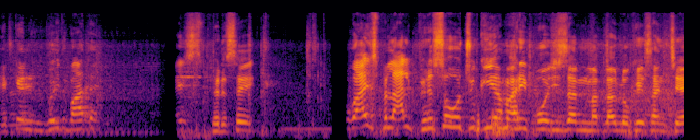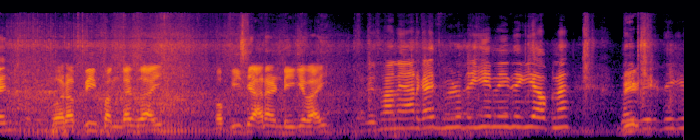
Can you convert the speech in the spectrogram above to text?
लेकिन वही तो बात है। फिर से गाइस फ़िलहाल फिर से हो चुकी है हमारी पोजीशन मतलब लोकेशन चेंज और अब भी पंकज भाई और पीछे आ रहे हैं डी के भाई। परेशान है यार गाइस वीडियो देखी नहीं देखी आपने? नहीं देखी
